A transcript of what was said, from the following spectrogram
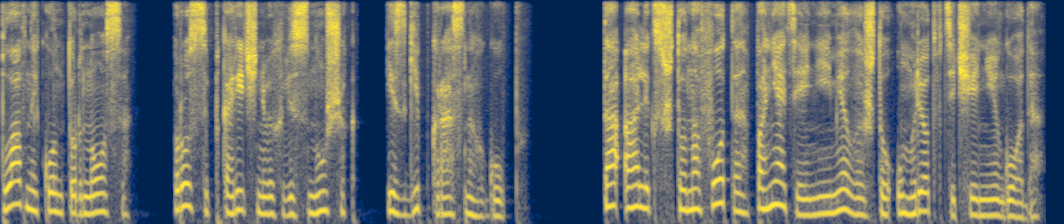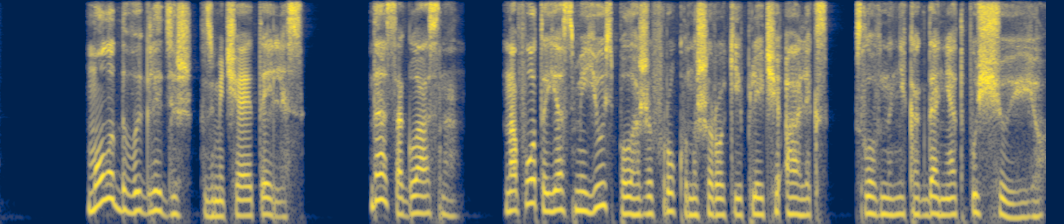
Плавный контур носа, россыпь коричневых веснушек, изгиб красных губ. Та Алекс, что на фото, понятия не имела, что умрет в течение года. «Молодо выглядишь», — замечает Элис. «Да, согласна. На фото я смеюсь, положив руку на широкие плечи Алекс, словно никогда не отпущу ее.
